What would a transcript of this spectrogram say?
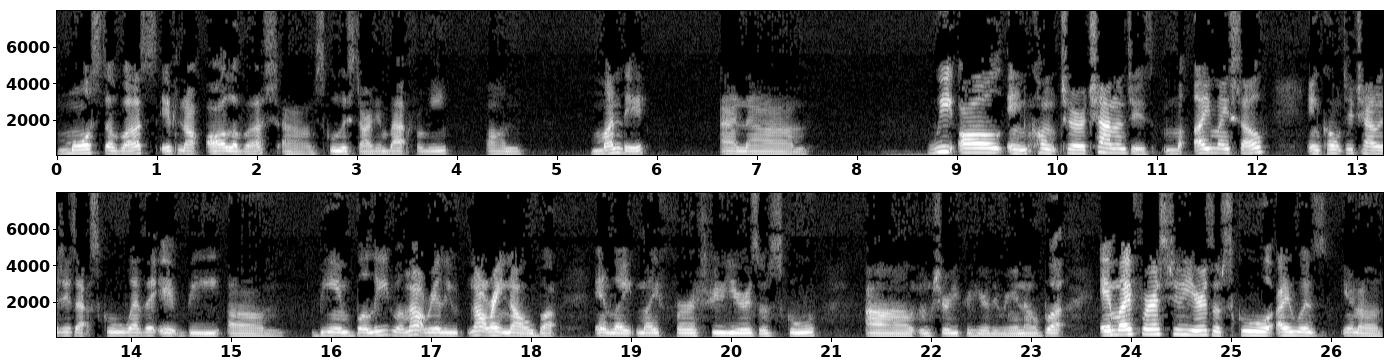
most of us, if not all of us. Um, school is starting back for me on Monday. And um we all encounter challenges. I myself encounter challenges at school, whether it be um, being bullied. Well, not really, not right now, but in like my first few years of school. Um, I'm sure you could hear the now, but in my first few years of school, I was, you know,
